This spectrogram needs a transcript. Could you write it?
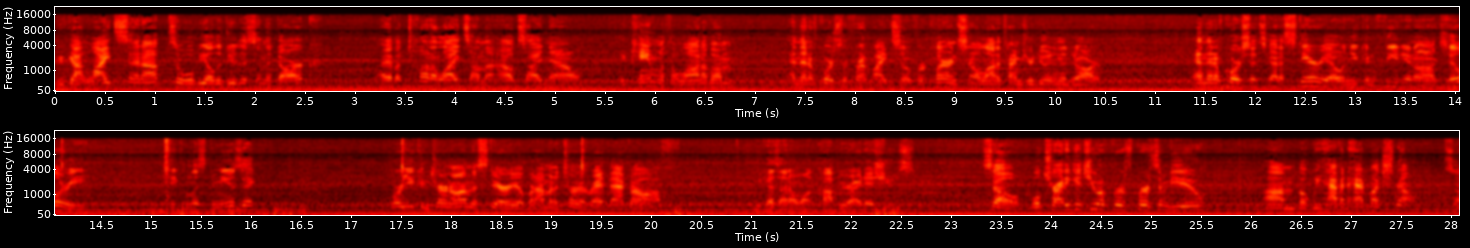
We've got lights set up, so we'll be able to do this in the dark. I have a ton of lights on the outside now. It came with a lot of them. And then of course the front lights. So for clearance a lot of times you're doing it in the dark. And then of course it's got a stereo and you can feed in on auxiliary so you can listen to music or you can turn on the stereo, but I'm gonna turn it right back off because I don't want copyright issues. So we'll try to get you a first person view, um, but we haven't had much snow. So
